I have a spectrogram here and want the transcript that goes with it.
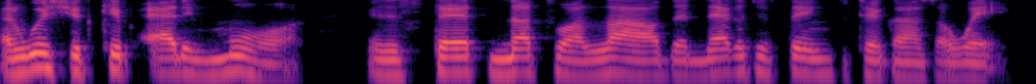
and we should keep adding more instead not to allow the negative thing to take us away.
